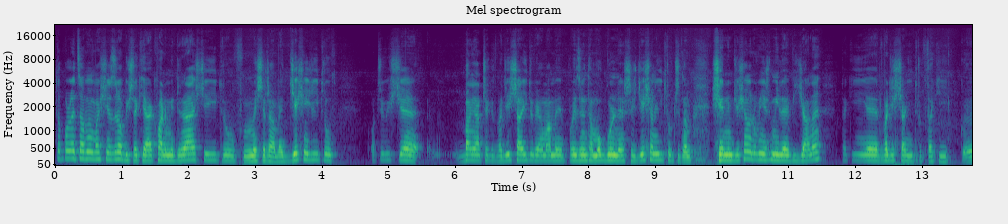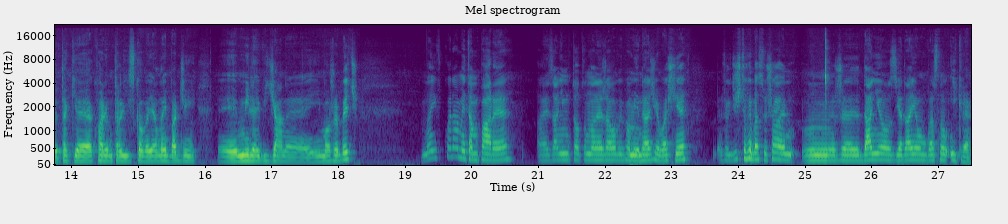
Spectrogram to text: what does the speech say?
to polecałbym właśnie zrobić takie akwarium 11 litrów, myślę, że nawet 10 litrów. Oczywiście baniaczek 20 litrów, jak mamy powiedzmy tam ogólne 60 litrów, czy tam 70 również mile widziane. Takie 20 litrów, taki, e, takie akwarium traliskowe jak najbardziej e, mile widziane i może być. No i wkładamy tam parę, ale zanim to, to należałoby pamiętać właśnie, że gdzieś to chyba słyszałem, mm, że danio zjadają własną ikrę.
